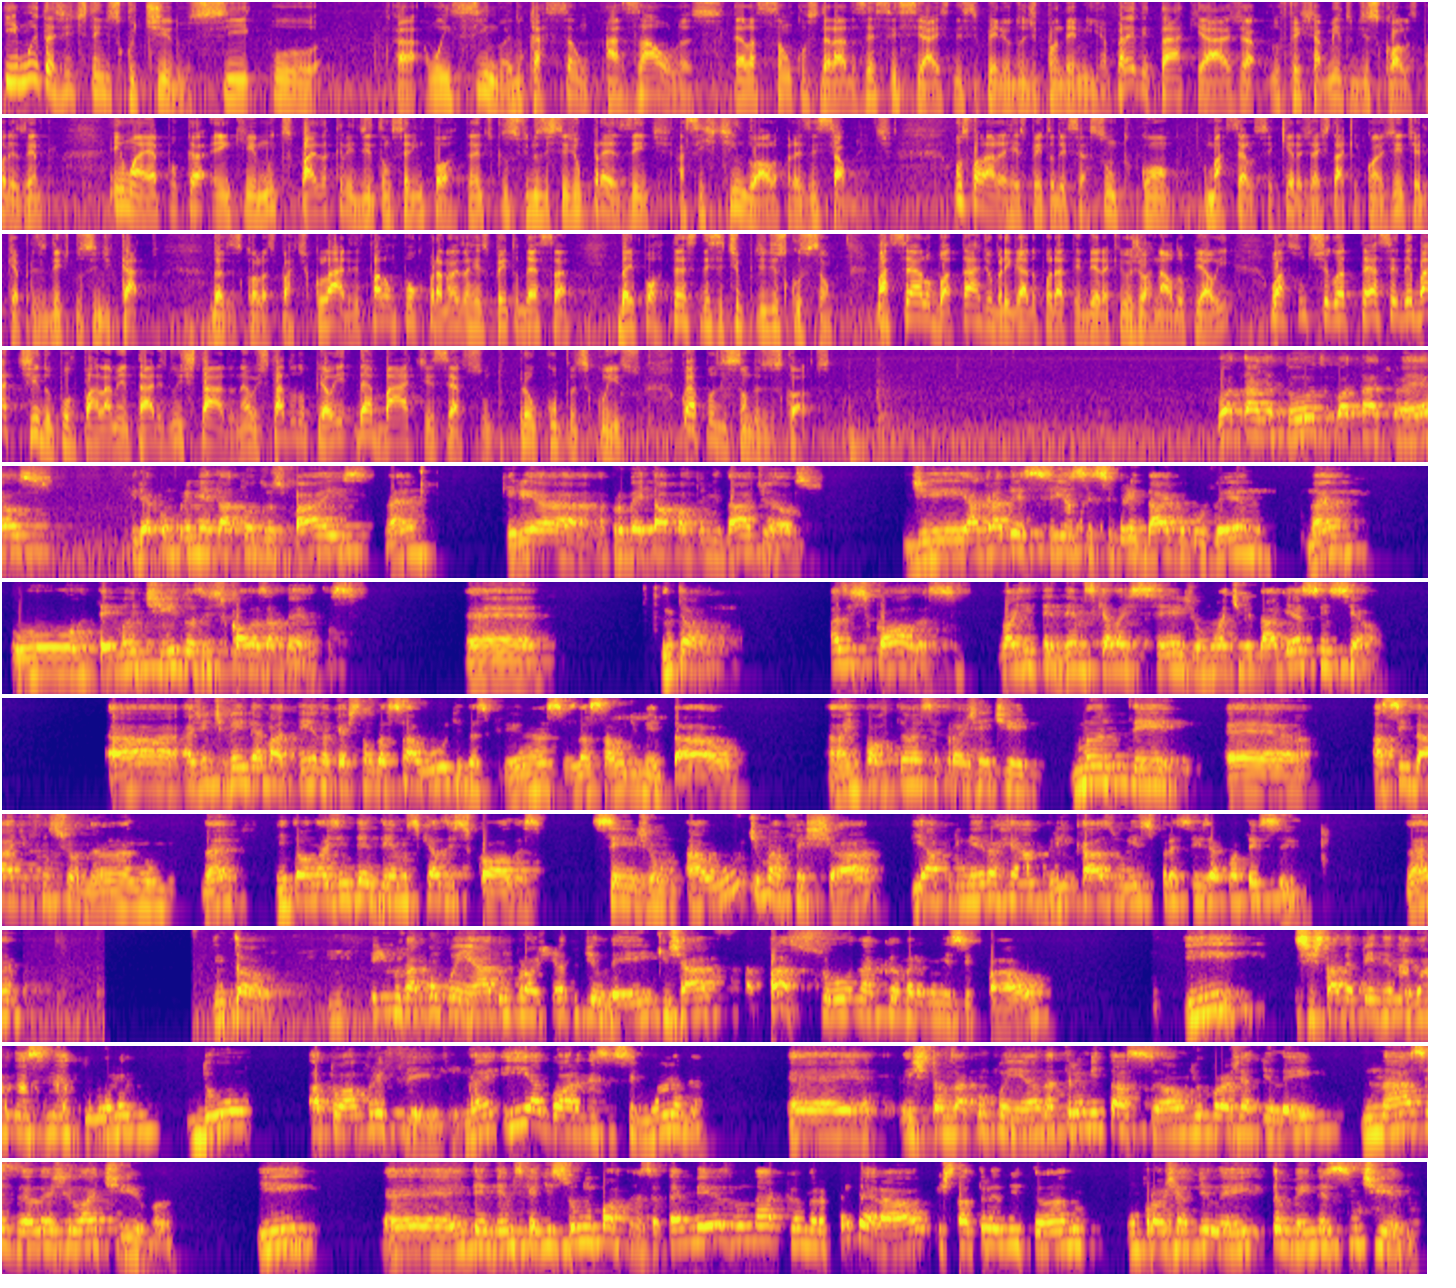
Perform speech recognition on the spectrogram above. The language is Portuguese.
E muita gente tem discutido se o, o ensino, a educação, as aulas, elas são consideradas essenciais nesse período de pandemia, para evitar que haja o fechamento de escolas, por exemplo, em uma época em que muitos pais acreditam ser importante que os filhos estejam presentes, assistindo a aula presencialmente. Vamos falar a respeito desse assunto com o Marcelo Siqueira, já está aqui com a gente, ele que é presidente do sindicato das escolas particulares e fala um pouco para nós a respeito dessa, da importância desse tipo de discussão. Marcelo, boa tarde, obrigado por atender aqui o Jornal do Piauí. O assunto chegou até a ser debatido por parlamentares no Estado, né? O Estado do Piauí debate esse assunto, preocupa-se com isso. Qual é a posição das escolas? Boa tarde a todos, boa tarde, Joelson. Queria cumprimentar todos os pais, né? Queria aproveitar a oportunidade, Elcio, de agradecer a sensibilidade do governo, né, por ter mantido as escolas abertas. É, então, as escolas, nós entendemos que elas sejam uma atividade essencial. A, a gente vem debatendo a questão da saúde das crianças, da saúde mental, a importância para a gente manter é, a cidade funcionando, né? Então, nós entendemos que as escolas sejam a última a fechar e a primeira a reabrir, caso isso precise acontecer. Né? Então, temos acompanhado um projeto de lei que já passou na Câmara Municipal e se está dependendo agora da assinatura do atual prefeito. Né? E agora, nessa semana, é, estamos acompanhando a tramitação de um projeto de lei na Assembleia Legislativa. E é, entendemos que é de suma importância. Até mesmo na Câmara Federal está tramitando um projeto de lei também nesse sentido.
